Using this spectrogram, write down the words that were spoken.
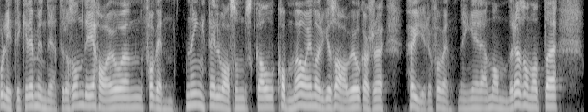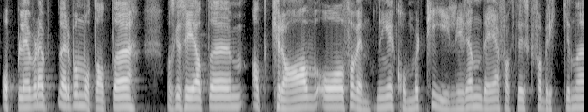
politikere, myndigheter og sånn, de har jo en forventning til hva som skal komme, og i Norge så har vi jo kanskje høyere forventninger enn andre, sånn at eh, opplever det, dere på en måte at eh, hva skal vi si, at, at krav og forventninger kommer tidligere enn det faktisk fabrikkene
